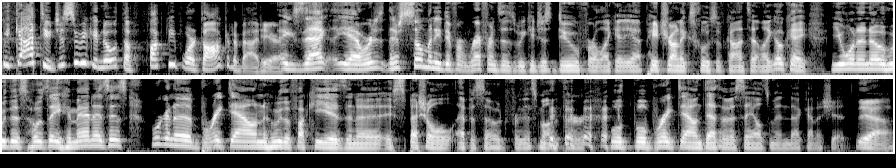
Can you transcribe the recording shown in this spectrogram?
We got to just so we can know what the fuck people are talking about here. Exactly. Yeah, we're just, there's so many different references we could just do for like a yeah, Patreon exclusive content. Like, okay, you want to know who this Jose Jimenez is? We're gonna break down who the fuck he is in a, a special episode for this month, or we'll we'll break down Death of a Salesman, that kind of shit. Yeah.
